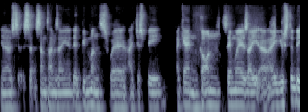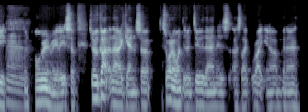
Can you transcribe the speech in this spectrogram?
you know, sometimes I, you know, there'd be months where I'd just be again gone same way as I I used to be mm. when touring really. So so we got to that again. So so what I wanted to do then is I was like, right, you know, I'm gonna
